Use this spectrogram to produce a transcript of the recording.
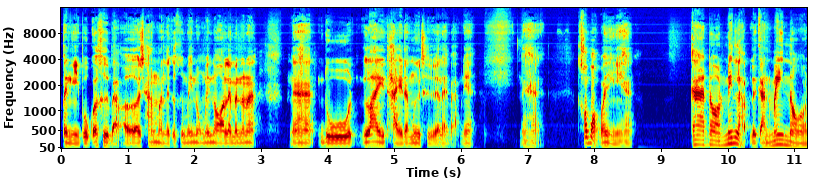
เป็นอย่างนี้ปุ๊บก็คือแบบเออช่างมันเลยก็คือไม่นงไม่นอนอะไรมันนั่นนะนะฮะดูไล่ไถแต่มือถืออะไรแบบเนี้ยนะฮะเขาบอกว่าอย่างนี้ฮะ การนอนไม่หลับหรือการไม่นอน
